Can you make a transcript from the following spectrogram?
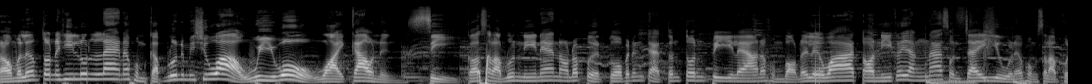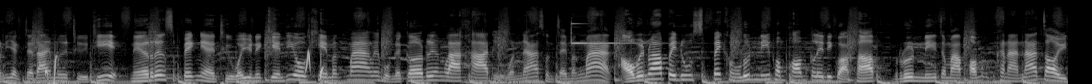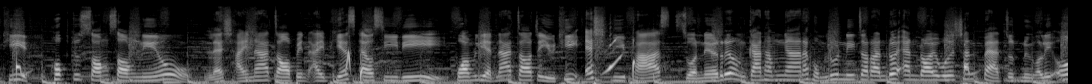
เรามาเริ่มต้นในที่รุ่นแรกนะผมกับรุ่นที่มีชื่อว่า vivo y914 ก็สำหรับรุ่นนี้แน่นอนว่าเปิดตัวไปตั้งแต่ต้นๆปีแล้วนะผมบอกได้เลยว่า ตอนนี้ก็ยังน่าสนใจอยู่นะผมสำหรับคนที่อยากจะได้มือถือที่ในเรื่องสเปคเนี่ยถือว่าอยู่ในเกณฑ์ที่โอเคมากๆเลยผมแล้วก็เรื่องราคาถือว่าน่าสนใจมากๆ เอาเป็นว่าไปดูสเปคของรุ่นนี้พร้อมๆกันเลยดีกว่าครับ รุ่นนี้จะมาพร้อมกับขนาดหน้าจออยู่ที่ 6.22 นิ้ว และใช้หน้าจอเป็น IPS LCD ความละเอียดหน้าจอจะอยู่ที่ HD+ ส่วนในเรื่องของการทำงานนะผมรุ่นนี้จะรันด้วย Android เวอร์ชัน8.1 Oreo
